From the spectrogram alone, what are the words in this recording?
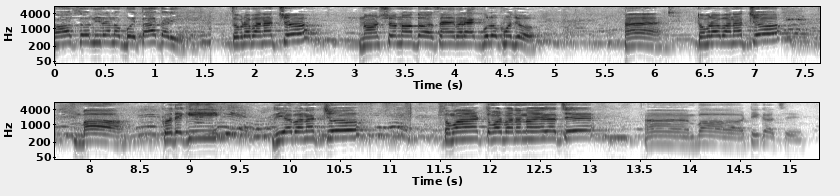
নশো নিরানব্বই, তাড়াতাড়ি। তোমরা বানাচ্ছ? নশো ন দশ হ্যাঁ এবার একগুলো খোঁজো। হ্যাঁ তোমরা বানাচ্ছ? বা কো দেখি। রিয়া বানাচ্ছ? তোমার তোমার বানানো হয়ে গেছে? হ্যাঁ বা, ঠিক আছে।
